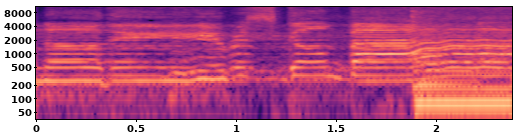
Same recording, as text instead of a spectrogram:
Another year has gone by.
